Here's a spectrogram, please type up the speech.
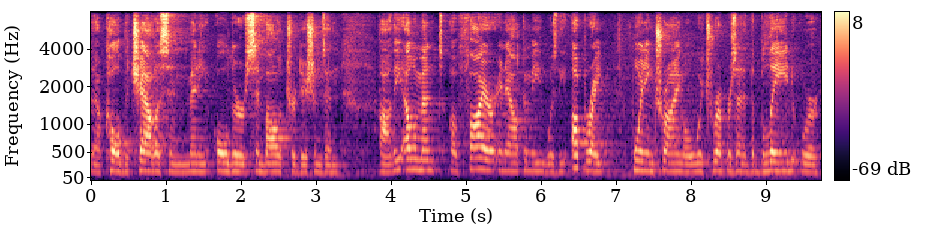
uh, called the chalice in many older symbolic traditions. And uh, the element of fire in alchemy was the upright pointing triangle, which represented the blade, or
